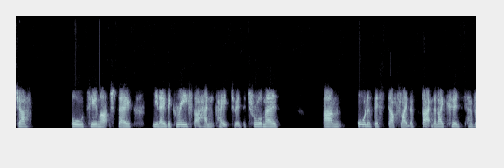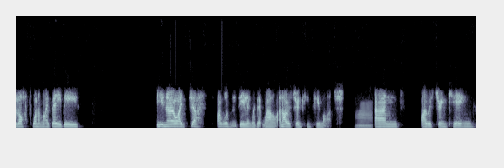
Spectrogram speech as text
just all too much. So, you know, the grief that I hadn't coped with, the traumas, um, all of this stuff, like the fact that I could have lost one of my babies. You know, I just, I wasn't dealing with it well and I was drinking too much. Mm. And I was drinking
